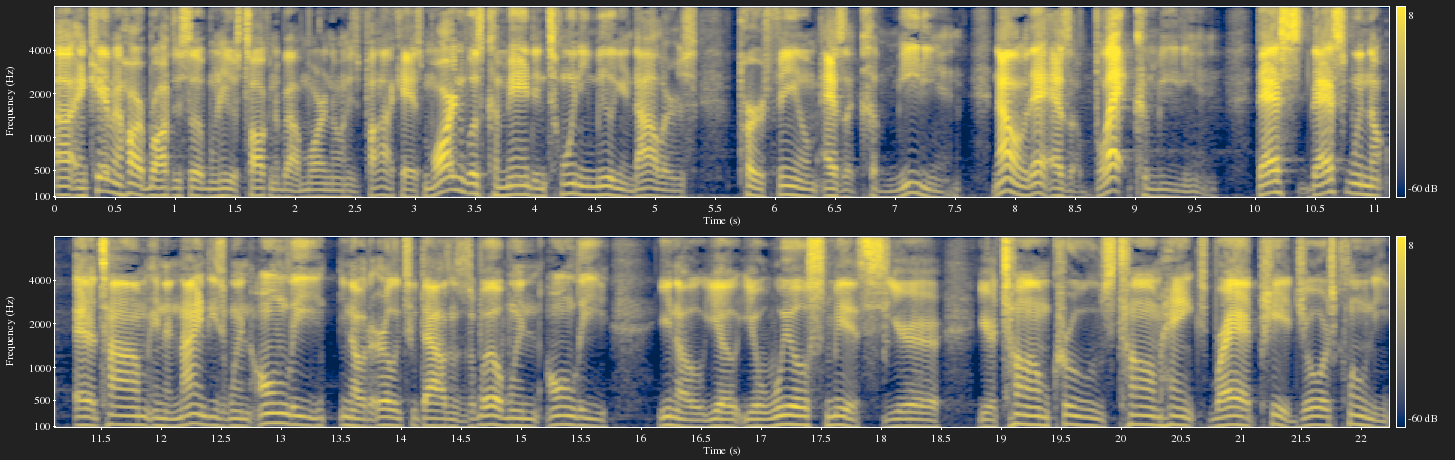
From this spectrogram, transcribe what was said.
Uh, and Kevin Hart brought this up when he was talking about Martin on his podcast. Martin was commanding twenty million dollars per film as a comedian. Not only that, as a black comedian. That's that's when the, at a time in the '90s when only you know the early 2000s as well when only you know your your Will Smiths, your your Tom Cruise, Tom Hanks, Brad Pitt, George Clooney.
